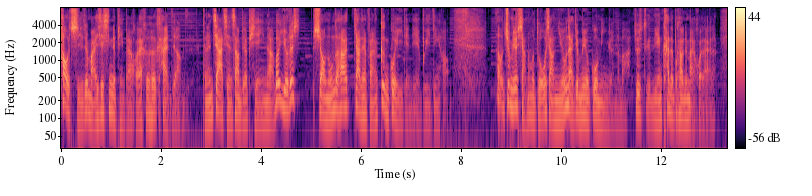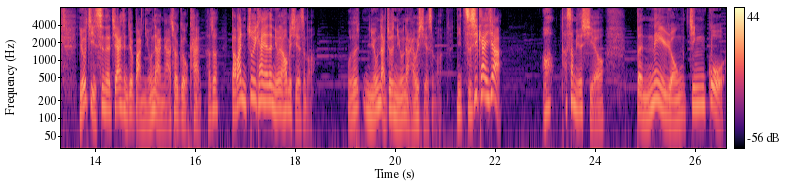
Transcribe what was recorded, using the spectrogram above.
好奇就买一些新的品牌回来喝喝看，这样子可能价钱上比较便宜呢。不，有的小农的它价钱反而更贵一点点，也不一定哈。那我就没有想那么多，我想牛奶就没有过敏源了嘛，就是连看都不看我就买回来了。有几次呢，Jackson 就把牛奶拿出来给我看，他说：“爸爸，你注意看一下这牛奶后面写什么。”我说：“牛奶就是牛奶，还会写什么？你仔细看一下。”哦，它上面有写哦，本内容经过。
